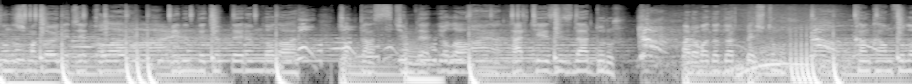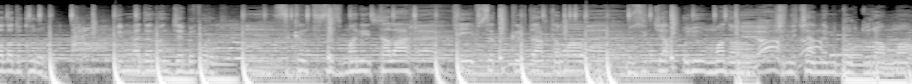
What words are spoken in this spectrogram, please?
Konuşmak öylece kolay. Benim de ceplerim dolar. Çok daha sikimde yola. Herkes izler durur. Arabada 4-5 tumur. Kankam sulaladı kuru. Binmeden önce bir vurur. Sıkıntısız manitalar. Keyifse tıkırdar tamam. Müzik yap uyumadan. Şimdi kendimi durduramam.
